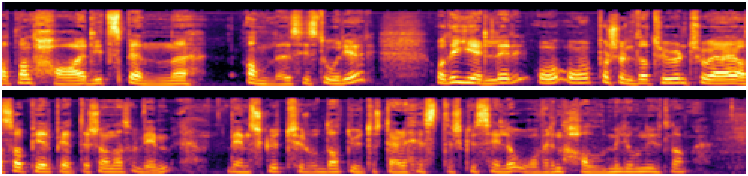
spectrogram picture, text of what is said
at man har litt spennende annerledes historier. Og det gjelder, og, og på skjønnlitteraturen tror jeg altså Per Petterson altså hvem, hvem skulle trodd at Ut og stjele hester skulle selge over en halv million i utlandet?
